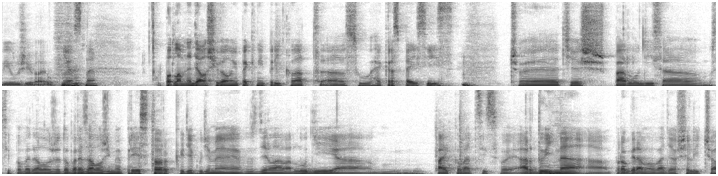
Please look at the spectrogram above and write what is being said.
využívajú. Jasné. Podľa mňa ďalší veľmi pekný príklad uh, sú hackerspaces. Uh-huh čo je tiež pár ľudí sa si povedalo, že dobre založíme priestor, kde budeme vzdelávať ľudí a pajkovať si svoje Arduina a programovať a všeličo.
